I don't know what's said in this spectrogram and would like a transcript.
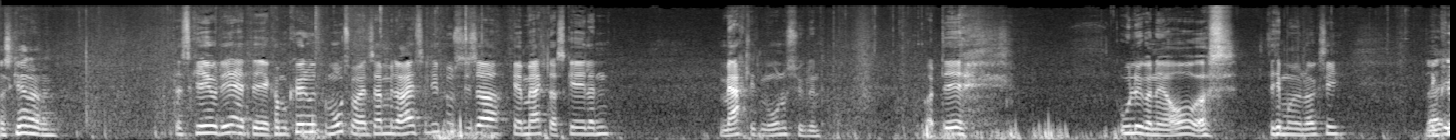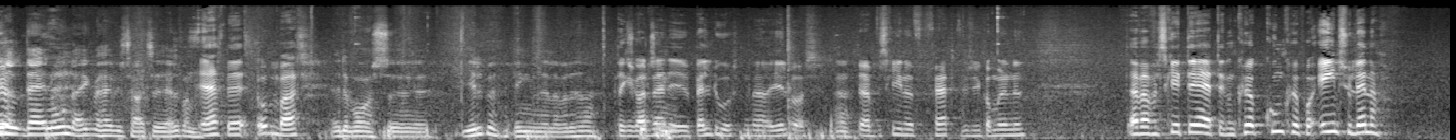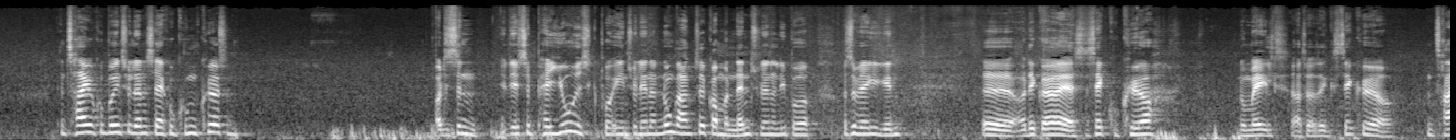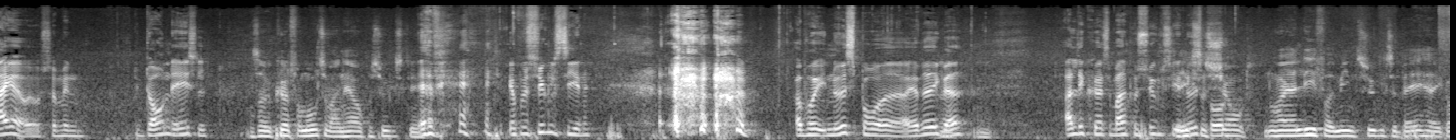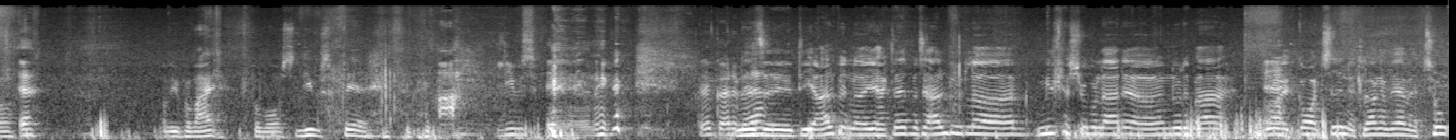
Hvad sker der der? Der sker jo det, at øh, jeg kommer kørende ud på motorvejen sammen med dig, så lige pludselig så kan jeg mærke, at der sker et eller andet mærkeligt med motorcyklen. Og det... Ulykkerne er over os. Det må jeg nok sige. Der er, el, der er nogen, der ikke vil have, at vi tager til Alberne. Ja, det er åbenbart. Er det vores øh, hjælpeengel, eller hvad det hedder? Det kan godt være, det er Baldur, der hjælper os. Ja. Der er måske noget forfærdeligt, hvis vi kommer derned. Der er i hvert fald sket det, at den kører, kun kører på én cylinder. Den trækker kun på én cylinder, så jeg kunne kun køre sådan. Og det er sådan, det er så periodisk på én cylinder. Nogle gange så kommer den anden cylinder lige på, og så væk igen. Øh, og det gør, at jeg så ikke kunne køre normalt. Altså, den kan ikke køre. Den trækker jo som en doven æsel. Og så har vi kørt fra motorvejen herover på cykelstien. Ja, Jeg er på cykelstierne. og på i nødsporet, og jeg ved ikke Ja, hvad. Aldrig kørt så meget på Det cykelstier er i ikke så nødspor. sjovt. Nu har jeg lige fået min cykel tilbage her i går. Ja. Og vi er på vej på vores livs ferie. Livs. det gør det Ned værre. til de Alpen, og jeg har glædet mig til almdudler og Milka-chokolade, og nu er det bare, nu Ja. går tiden, og klokken er ved at være to.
